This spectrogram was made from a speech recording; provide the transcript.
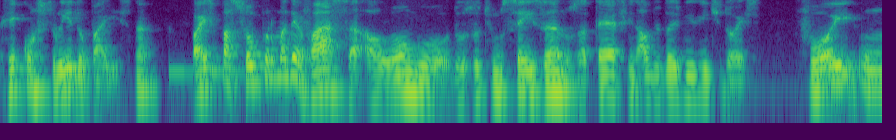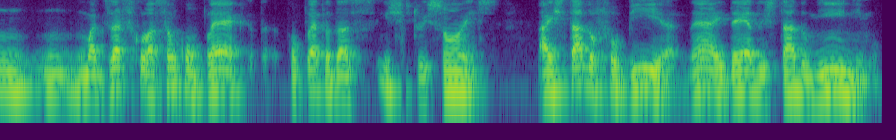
reconstruído o país. Né? O país passou por uma devassa ao longo dos últimos seis anos, até final de 2022. Foi um, um, uma desarticulação completa, completa das instituições, a estadofobia, né? a ideia do Estado mínimo,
